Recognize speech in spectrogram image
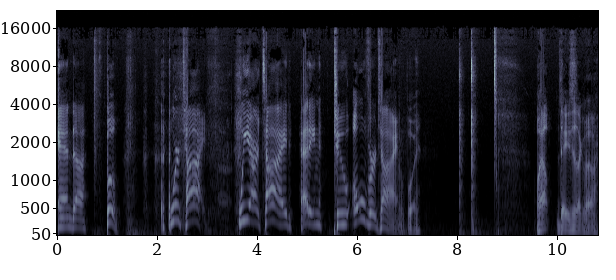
and uh, boom, we're tied. We are tied heading to overtime. Oh Boy. Well, Daisy's like, well,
